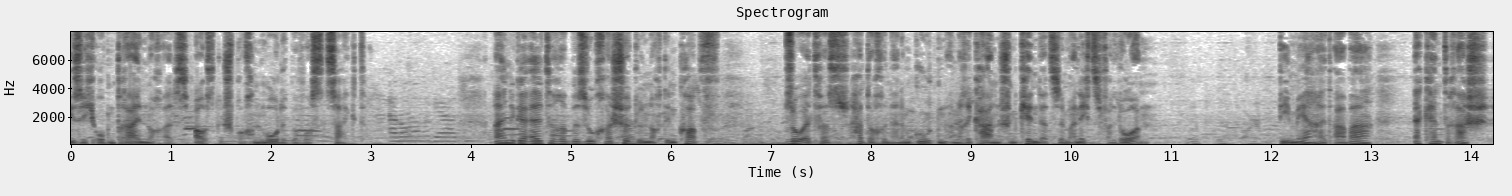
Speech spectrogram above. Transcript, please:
die sich obendrein noch als ausgesprochen modebewusst zeigt. Einige ältere Besucher schütteln noch den Kopf. So etwas hat doch in einem guten amerikanischen Kinderzimmer nichts verloren. Die Mehrheit aber erkennt rasch,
